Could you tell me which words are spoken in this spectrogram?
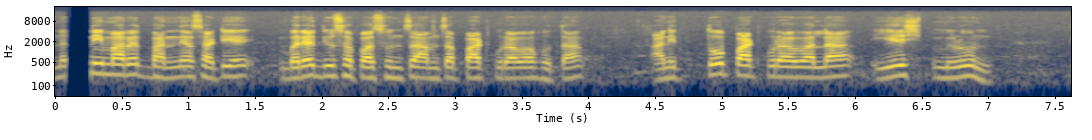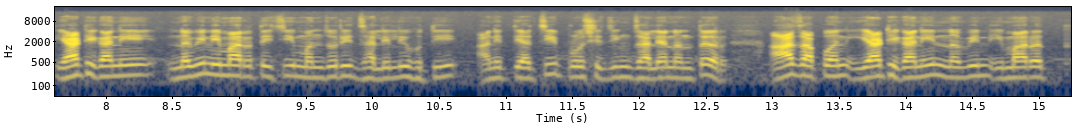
नवीन इमारत बांधण्यासाठी बऱ्याच दिवसापासूनचा आमचा पाठपुरावा होता आणि तो पाठपुराव्याला यश मिळून या ठिकाणी नवीन इमारतीची मंजुरी झालेली होती आणि त्याची प्रोसिजिंग झाल्यानंतर आज आपण या ठिकाणी नवीन इमारत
